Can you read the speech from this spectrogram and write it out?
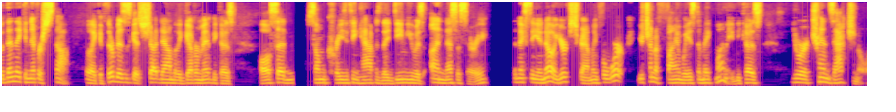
but then they can never stop. Like if their business gets shut down by the government because all of a sudden some crazy thing happens, they deem you as unnecessary. The next thing you know, you're scrambling for work. You're trying to find ways to make money because you're transactional.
